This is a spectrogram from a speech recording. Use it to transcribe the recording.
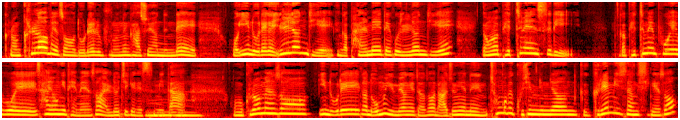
그런 클럽에서 노래를 부르는 가수였는데 어, 이 노래가 1년 뒤에 그러니까 발매되고 1년 뒤에 영화 배트맨 3 그러니까 배트맨 포에버에 사용이 되면서 알려지게 됐습니다. 음. 어, 그러면서 이 노래가 너무 유명해져서 나중에는 1996년 그 그래미 시상식에서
